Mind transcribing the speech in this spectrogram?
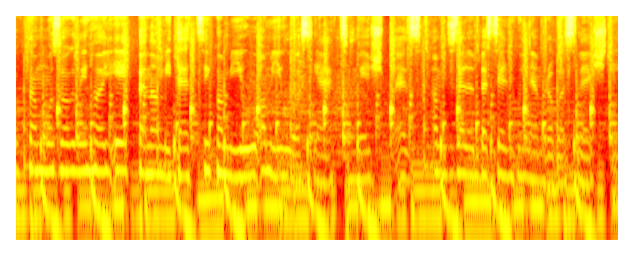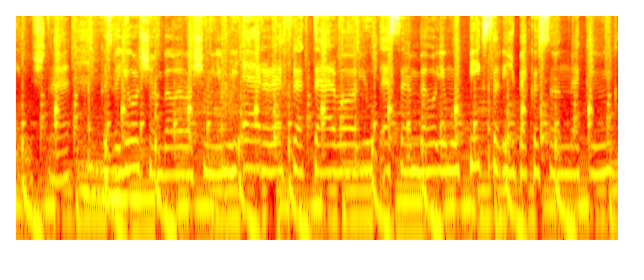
szoktam mozogni, hogy éppen ami tetszik, ami jó, ami jó, azt játszom, és ez, amit az előbb beszéltünk, hogy nem ragasz le egy stílusnál. Közben gyorsan beolvasom, hogy amúgy erre reflektálva jut eszembe, hogy amúgy Pixel is beköszön nekünk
